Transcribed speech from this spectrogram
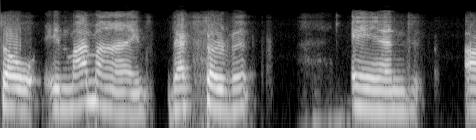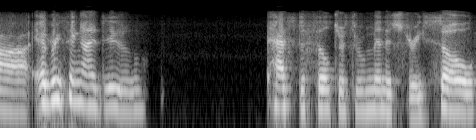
so in my mind, that's servant and uh, everything I do has to filter through ministry. So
